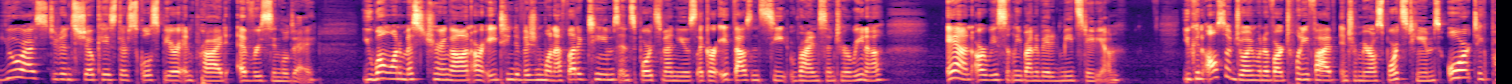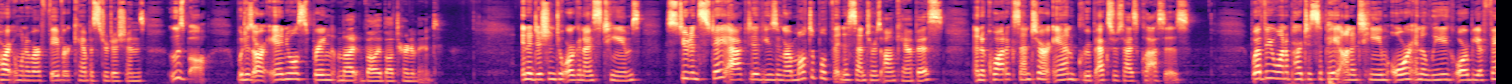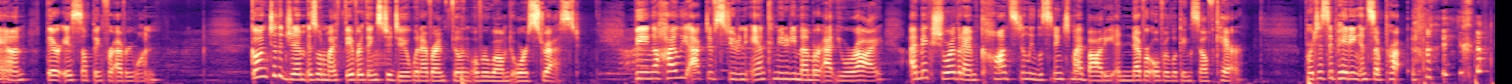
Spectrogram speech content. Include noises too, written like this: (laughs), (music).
URI students showcase their school spirit and pride every single day. You won't want to miss cheering on our 18 Division 1 athletic teams and sports venues like our 8,000 seat Ryan Center Arena and our recently renovated Meade Stadium. You can also join one of our 25 intramural sports teams or take part in one of our favorite campus traditions, Oozeball, which is our annual spring mud volleyball tournament. In addition to organized teams, students stay active using our multiple fitness centers on campus, an aquatic center, and group exercise classes. Whether you want to participate on a team or in a league or be a fan, there is something for everyone. Going to the gym is one of my favorite things to do whenever I'm feeling overwhelmed or stressed. Being a highly active student and community member at URI, I make sure that I am constantly listening to my body and never overlooking self care. Participating in surprise. (laughs)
